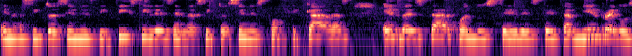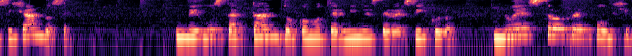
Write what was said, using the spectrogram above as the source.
en las situaciones difíciles, en las situaciones complicadas, Él va a estar cuando usted esté también regocijándose. Me gusta tanto cómo termina este versículo, nuestro refugio.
